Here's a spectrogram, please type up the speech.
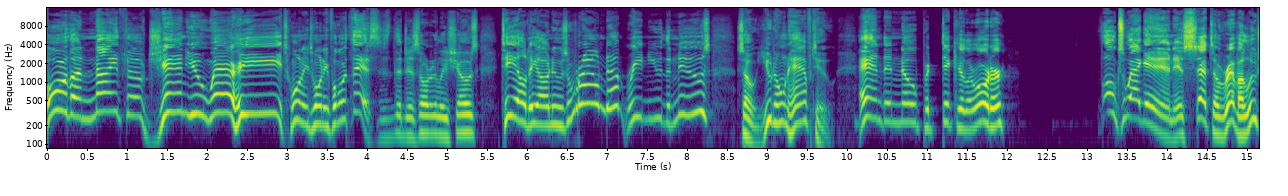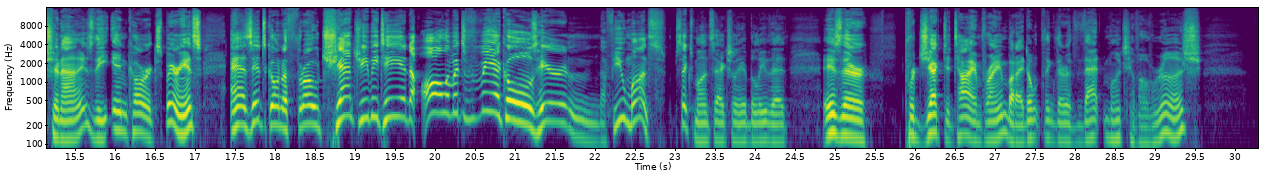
For the 9th of January 2024, this is the Disorderly Show's TLDR News Roundup, reading you the news so you don't have to. And in no particular order, Volkswagen is set to revolutionize the in car experience as it's going to throw ChatGPT into all of its vehicles here in a few months. Six months, actually, I believe that is their projected time frame, but I don't think they're that much of a rush.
